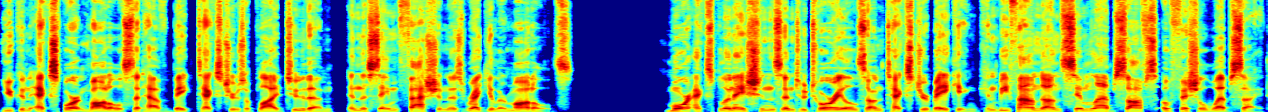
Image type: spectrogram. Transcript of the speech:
You can export models that have baked textures applied to them in the same fashion as regular models. More explanations and tutorials on texture baking can be found on SimLab Soft's official website.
